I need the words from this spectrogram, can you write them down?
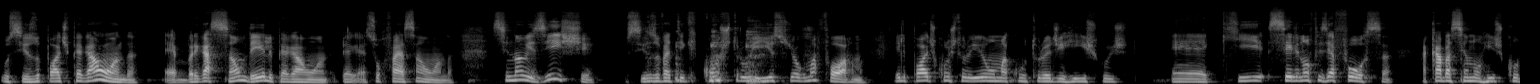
o CISO pode pegar onda. É obrigação dele pegar onda, pegar, surfar essa onda. Se não existe, o CISO vai ter que construir isso de alguma forma. Ele pode construir uma cultura de riscos é, que, se ele não fizer força, acaba sendo um risco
